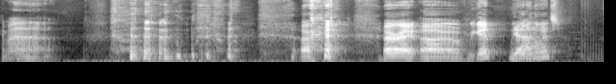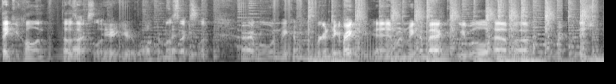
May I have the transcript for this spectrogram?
Come on. All right. All right. Uh, we good? We good Yeah. on the witch? Thank you, Colin. That was excellent. You're, you're welcome. Most Thank you. excellent. All right. Well, when we come, we're gonna take a break, and when we come back, we will have um, some recommendations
